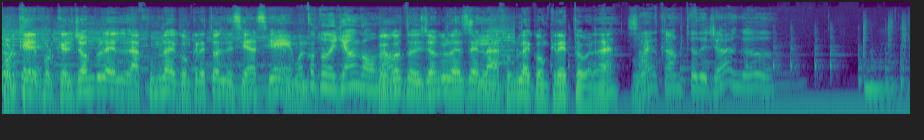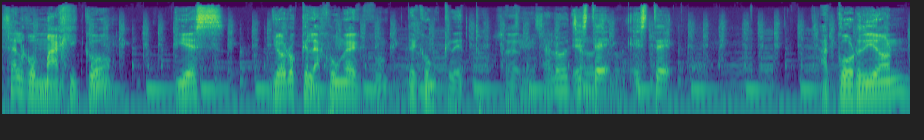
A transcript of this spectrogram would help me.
¿Por qué? Porque el jungle, la jungla de concreto, él decía así. Eh, Welcome to the Jungle, ¿no? Welcome to the jungle es de Sí. la jungla de concreto, ¿verdad? Exacto. Welcome to the jungle. Es algo mágico y es, yo creo que la jungla de, con- de concreto. O sea, Sí, salud, salud, este, salud. este acordeón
